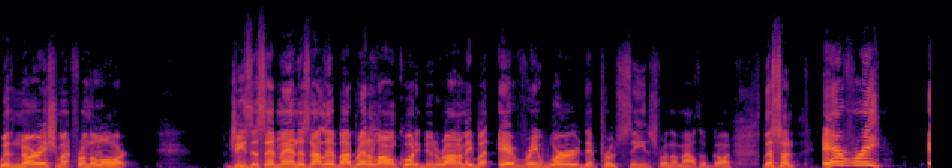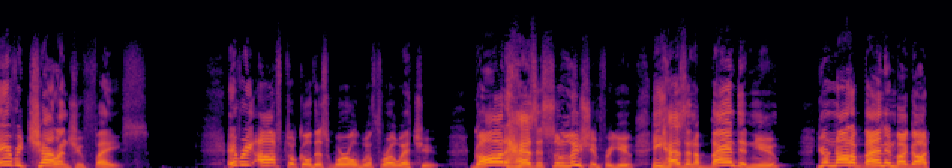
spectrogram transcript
with nourishment from the Lord. Jesus said, Man does not live by bread alone, quoting Deuteronomy, but every word that proceeds from the mouth of God. Listen, every, every challenge you face, every obstacle this world will throw at you, God has a solution for you. He hasn't abandoned you. You're not abandoned by God.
